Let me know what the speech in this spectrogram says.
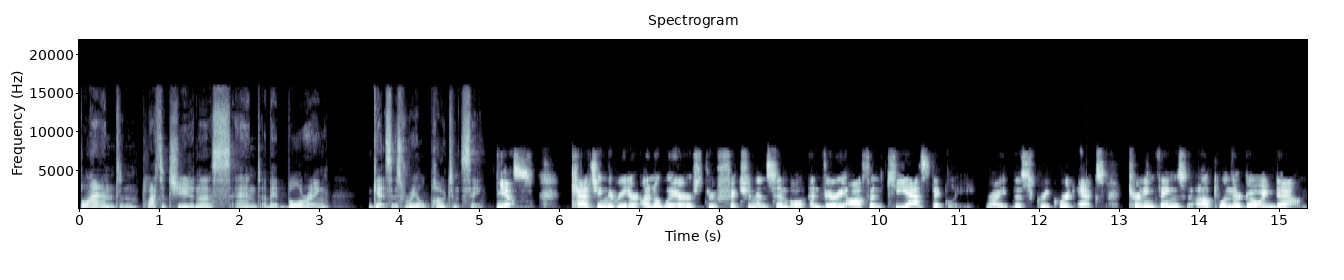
bland and platitudinous and a bit boring gets its real potency. Yes catching the reader unawares through fiction and symbol, and very often chiastically, right? This Greek word X, turning things up when they're going down.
